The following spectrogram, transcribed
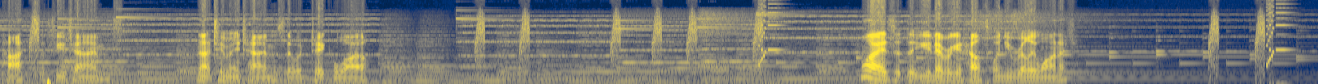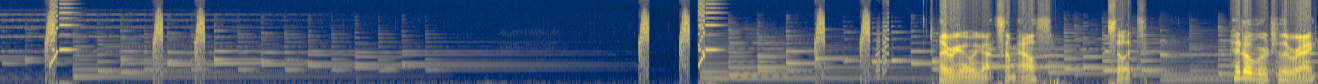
pots a few times. Not too many times, that would take a while. Why is it that you never get health when you really want it? There we go, we got some health. So let's head over to the right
